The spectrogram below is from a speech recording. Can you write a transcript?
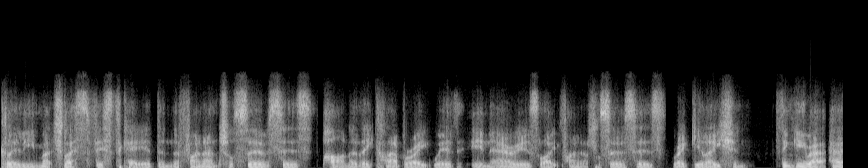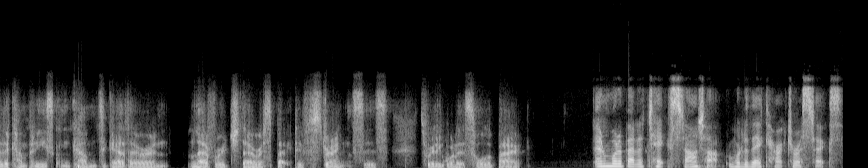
clearly much less sophisticated than the financial services partner they collaborate with in areas like financial services regulation thinking about how the companies can come together and leverage their respective strengths is, is really what it's all about. And what about a tech startup? What are their characteristics?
